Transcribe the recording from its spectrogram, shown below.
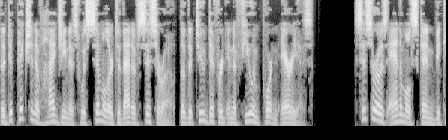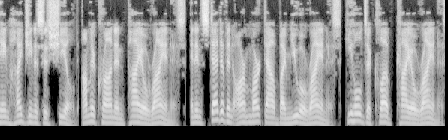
The depiction of Hyginus was similar to that of Cicero, though the two differed in a few important areas. Cicero's animal skin became Hyginus's shield Omicron and Pi Orionis, and instead of an arm marked out by Mu Orionis, he holds a club Chi Orionis.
